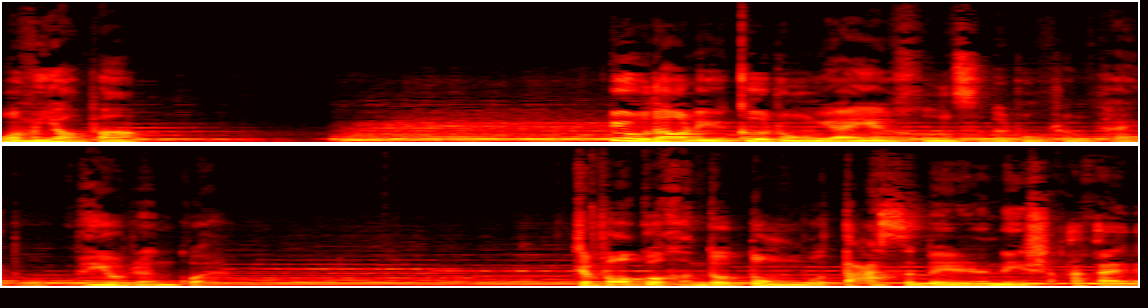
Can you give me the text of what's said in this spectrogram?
我们要帮。六道里各种原因横死的众生太多，没有人管。这包括很多动物大肆被人类杀害，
